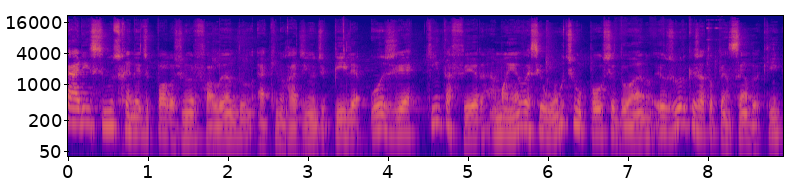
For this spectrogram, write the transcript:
Caríssimos, René de Paula Júnior falando aqui no Radinho de Pilha. Hoje é quinta-feira, amanhã vai ser o último post do ano. Eu juro que já estou pensando aqui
